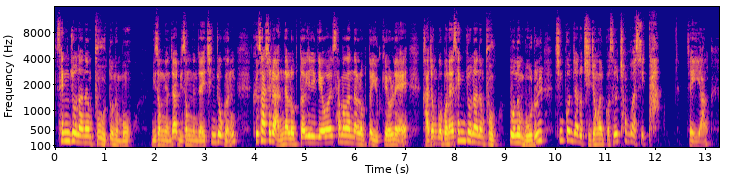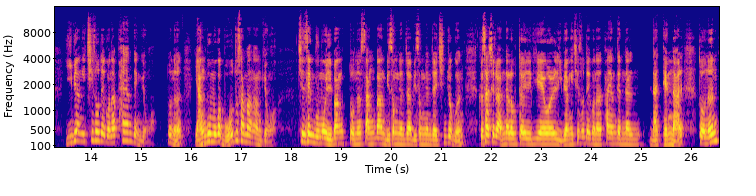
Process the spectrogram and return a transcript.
생존하는 부 또는 모 미성년자, 미성년자의 친족은 그 사실을 안 날로부터 1개월, 사망한 날로부터 6개월 내에 가정법원에 생존하는 부 또는 모를 친권자로 지정할 것을 청구할 수 있다. 제2항 입양이 취소되거나 파양된 경우 또는 양부모가 모두 사망한 경우 친생부모 일방 또는 쌍방 미성년자 미성년자의 친족은 그 사실을 안 날로부터 1개월 입양이 취소되거나 파양된 날, 된날 또는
